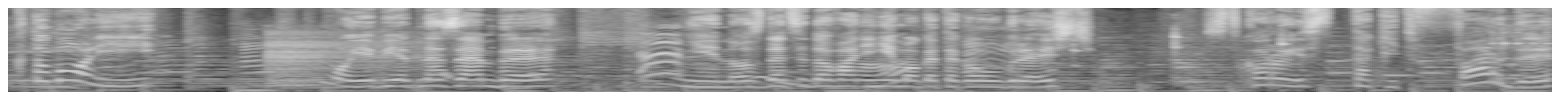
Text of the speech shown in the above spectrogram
Jak to boli! Moje biedne zęby. Nie no, zdecydowanie nie mogę tego ugryźć. Skoro jest taki twardy,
